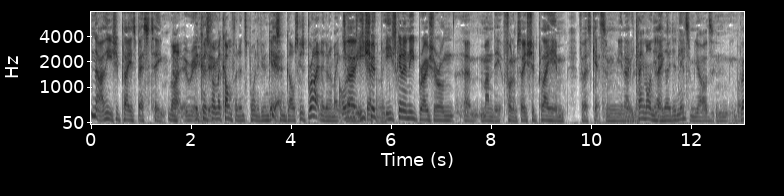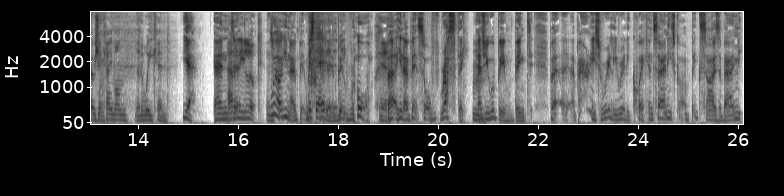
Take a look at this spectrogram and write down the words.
I, no, I think you should play his best team. right, really because do. from a confidence point of view and get Yeah. some goals. Because Brighton are going to make Although changes. he should, definitely. he's going to need Broja on um, Monday at Fulham, so he should play him first. Get some, you know, he came on the other day, didn't he? Get some yards in. in Broja came on at the weekend. Yeah, and How did uh, he look? Well, you know, a bit the header, a bit raw, Yeah. But you know, a bit sort of rusty, as you would be being. T- but uh, apparently, he's really, really quick, and so and he's got a big size about him. He,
